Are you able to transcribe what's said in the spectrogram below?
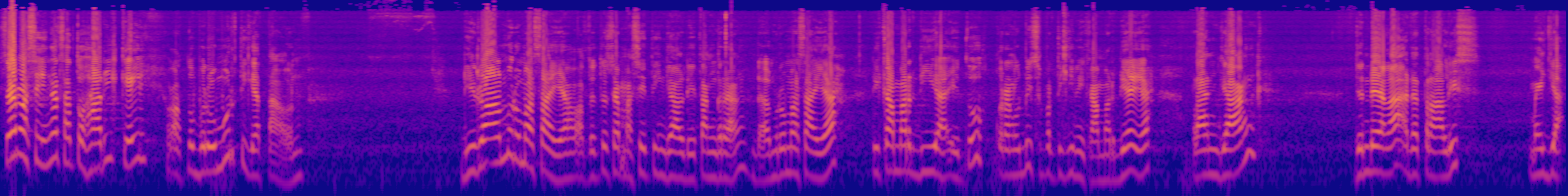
Saya masih ingat satu hari Kay, waktu berumur 3 tahun, di dalam rumah saya, waktu itu saya masih tinggal di Tangerang, dalam rumah saya, di kamar dia itu kurang lebih seperti gini, kamar dia ya, ranjang, jendela, ada teralis, meja.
